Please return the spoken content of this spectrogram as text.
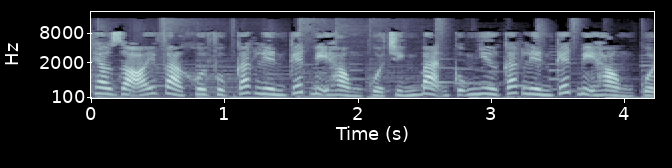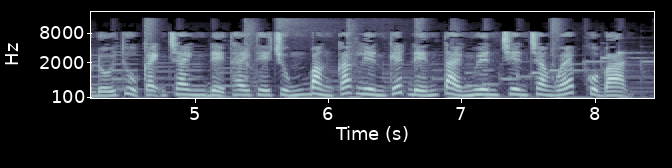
Theo dõi và khôi phục các liên kết bị hỏng của chính bạn cũng như các liên kết bị hỏng của đối thủ cạnh tranh để thay thế chúng bằng các liên kết đến tài nguyên trên trang web của bạn.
